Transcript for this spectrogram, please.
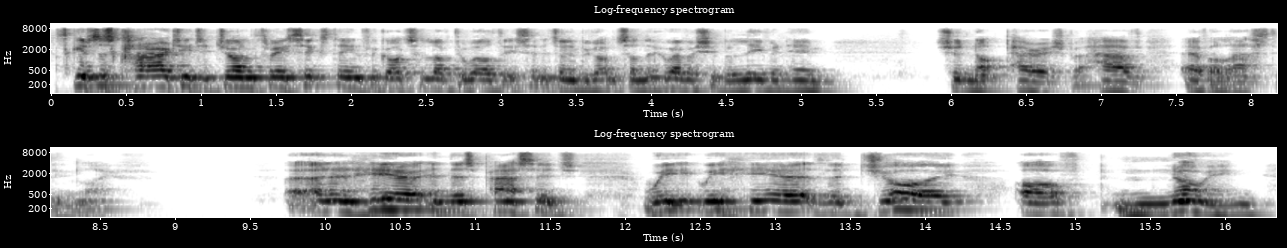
This gives us clarity to John 3:16 for God to love the world that he sent his only begotten son that whoever should believe in him should not perish but have everlasting life. And here in this passage we we hear the joy of knowing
